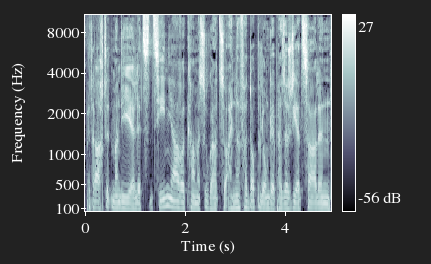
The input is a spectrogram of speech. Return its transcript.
Betrachtet man die letzten zehn Jahre, kam es sogar zu einer Verdoppelung der Passagierzahlen,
